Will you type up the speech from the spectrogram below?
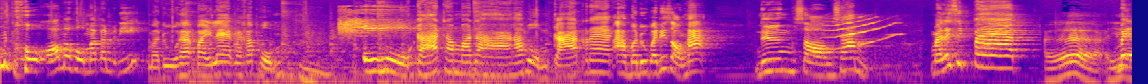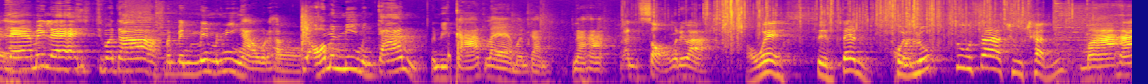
เดี๋ยวโอ้มันโผล่อ๋อมาโผล่มาเป็นแบบนี้ มาดูฮะใบแรกนะครับผมอืมโอ้โหการ์ดธรรมดาครับผมการ์ดแรกอะมาดูใบที่2ฮะหนึ่งสองสามหมายเลขสิบแปดเอออันนี้ไม่หแลละไม่แลธรรมดา มันเป็นไม่มันไม่มีเงานะครับอ๋อ อ๋อมันมีเหมือนกัน มันมีการ์ดแลเหมือนกันนะฮะอันสองกันดีกว่า เอาเว้ยตื่นเต้นขนลุกสู้ซ่าชูฉัน มาฮะ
